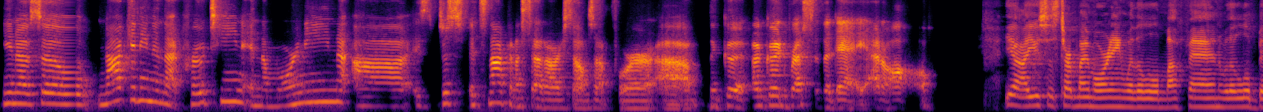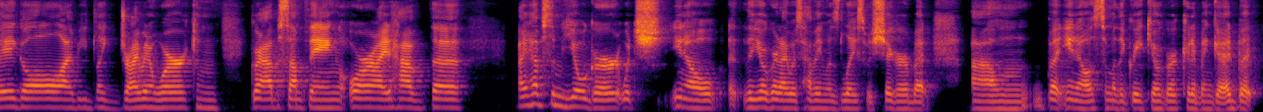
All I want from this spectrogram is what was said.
you know, so not getting in that protein in the morning uh, is just, it's not going to set ourselves up for uh, the good, a good rest of the day at all. Yeah, I used to start my morning with a little muffin, with a little bagel. I'd be like driving to work and grab something, or I'd have the I have some yogurt, which you know the yogurt I was having was laced with sugar, but um, but you know some of the Greek yogurt could have been good, but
